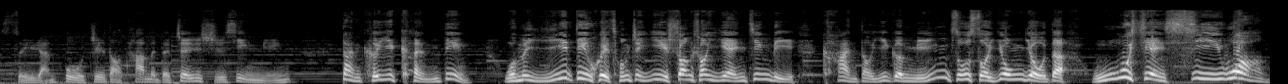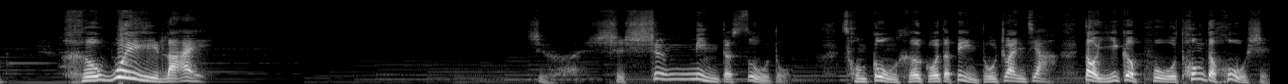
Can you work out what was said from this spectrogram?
虽然不知道他们的真实姓名。但可以肯定，我们一定会从这一双双眼睛里看到一个民族所拥有的无限希望和未来。这是生命的速度，从共和国的病毒专家到一个普通的护士，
